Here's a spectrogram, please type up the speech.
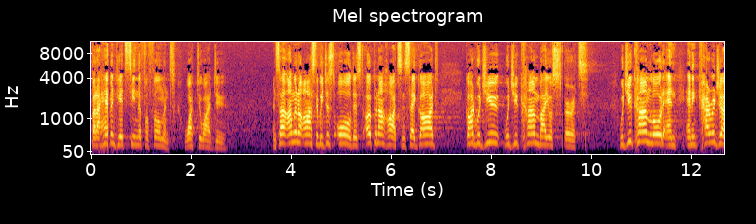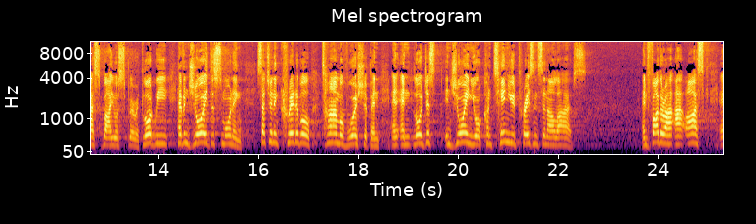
but I haven't yet seen the fulfillment. What do I do? And so I'm going to ask that we just all just open our hearts and say, God, God, would you, would you come by your Spirit? Would you come, Lord, and, and encourage us by your Spirit? Lord, we have enjoyed this morning such an incredible time of worship and, and, and Lord, just enjoying your continued presence in our lives. And Father, I, I ask uh,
